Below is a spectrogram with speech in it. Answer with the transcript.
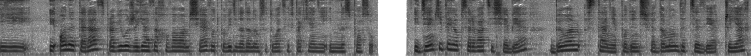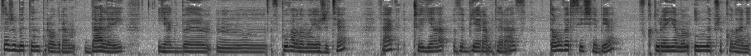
I, I one teraz sprawiły, że ja zachowałam się w odpowiedzi na daną sytuację w taki, a nie inny sposób. I dzięki tej obserwacji siebie byłam w stanie podjąć świadomą decyzję, czy ja chcę, żeby ten program dalej jakby mm, wpływał na moje życie, tak? Czy ja wybieram teraz tą wersję siebie, w której ja mam inne przekonanie,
